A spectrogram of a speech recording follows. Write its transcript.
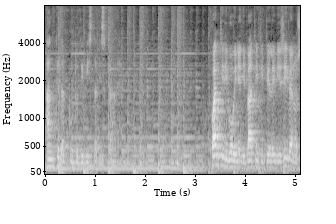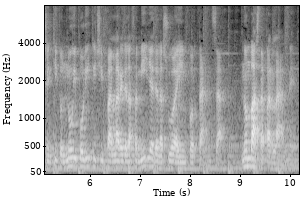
anche dal punto di vista fiscale. Quanti di voi nei dibattiti televisivi hanno sentito noi politici parlare della famiglia e della sua importanza? Non basta parlarne,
